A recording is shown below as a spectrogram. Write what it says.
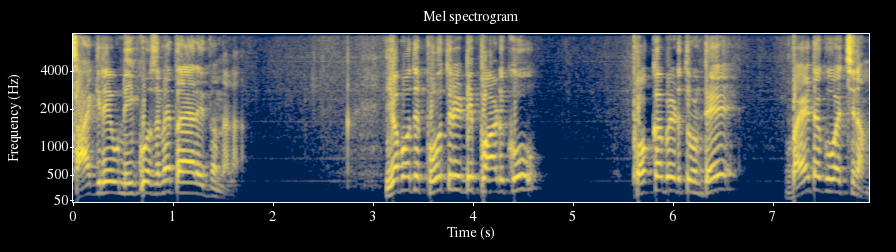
సాకిరేవు నీకోసమే తయారవుతుందడ ఇకపోతే పోతిరెడ్డి పాడుకు పొక్కబెడుతుంటే బయటకు వచ్చినాం.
